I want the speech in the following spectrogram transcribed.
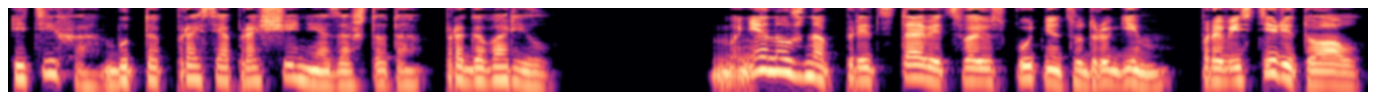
и тихо, будто прося прощения за что-то, проговорил. «Мне нужно представить свою спутницу другим, провести ритуал».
